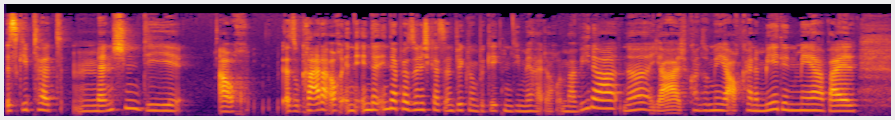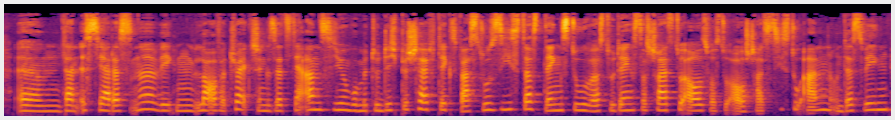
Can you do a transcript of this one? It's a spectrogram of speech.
es gibt halt Menschen, die auch also gerade auch in, in, der, in der Persönlichkeitsentwicklung begegnen die mir halt auch immer wieder. Ne? Ja, ich konsumiere ja auch keine Medien mehr, weil ähm, dann ist ja das ne, wegen Law of Attraction, Gesetz der Anziehung, womit du dich beschäftigst, was du siehst, das denkst du, was du denkst, das strahlst du aus, was du ausstrahlst, ziehst du an. Und deswegen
